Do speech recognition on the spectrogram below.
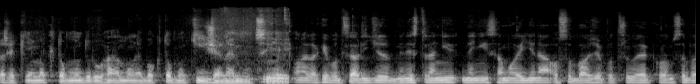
řekněme, k tomu druhému nebo k tomu tíženému cíli. On je taky potřeba říct, že ministr není, není samo jediná osoba, že potřebuje kolem sebe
